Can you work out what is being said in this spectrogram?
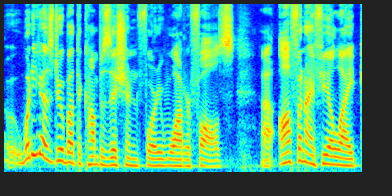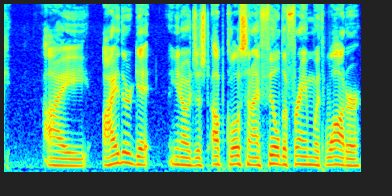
What do you guys do about the composition for waterfalls? Uh, often I feel like I either get you know just up close and I fill the frame with water,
